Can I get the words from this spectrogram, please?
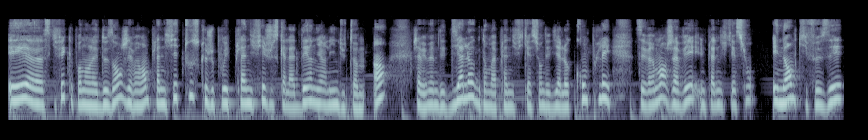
Et euh, ce qui fait que pendant les deux ans, j'ai vraiment planifié tout ce que je pouvais planifier jusqu'à la dernière ligne du tome 1. J'avais même des dialogues dans ma planification, des dialogues complets. C'est vraiment, j'avais une planification énorme qui faisait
